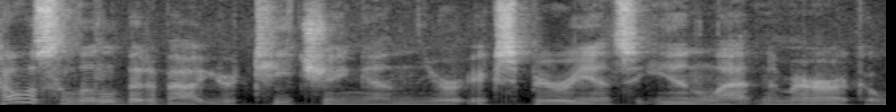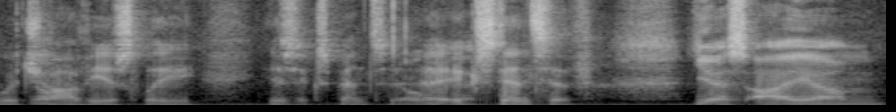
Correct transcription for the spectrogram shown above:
Tell us a little bit about your teaching and your experience in Latin America, which oh. obviously is expensive, okay. uh, extensive. Yes, I, um,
